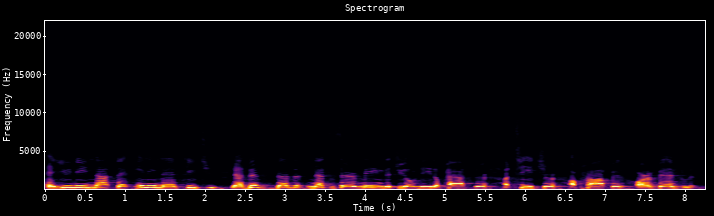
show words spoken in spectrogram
and you need not that any man teach you. Now, this doesn't necessarily mean that you don't need a pastor, a teacher, a prophet, or evangelist.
